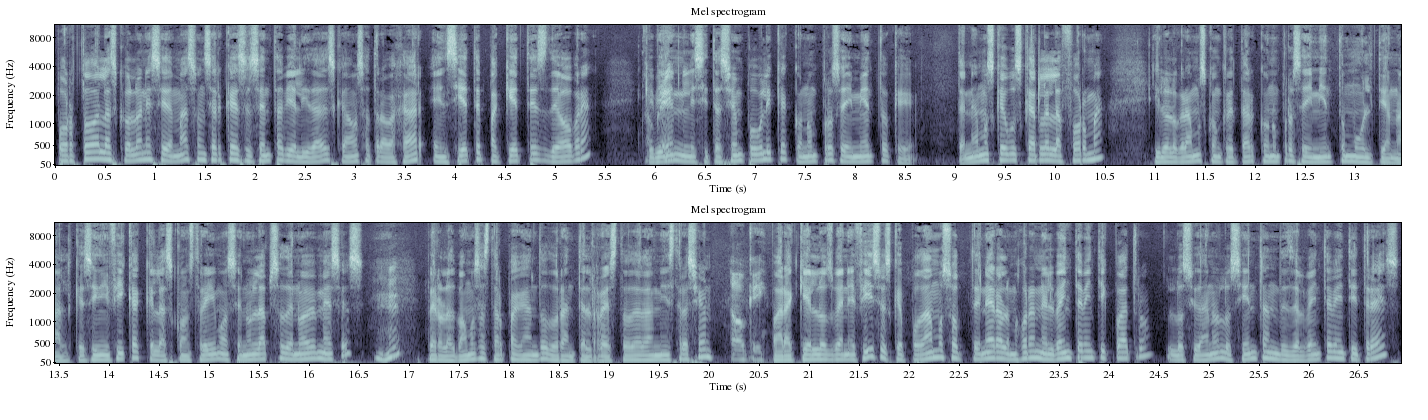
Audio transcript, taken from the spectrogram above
por todas las colonias y demás, son cerca de 60 vialidades que vamos a trabajar en siete paquetes de obra que vienen en licitación pública con un procedimiento que tenemos que buscarle la forma y lo logramos concretar con un procedimiento multianual, que significa que las construimos en un lapso de nueve meses, pero las vamos a estar pagando durante el resto de la administración. Para que los beneficios que podamos obtener a lo mejor en el 2024, los ciudadanos los sientan desde el 2023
